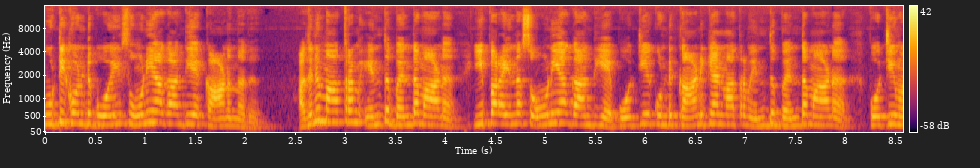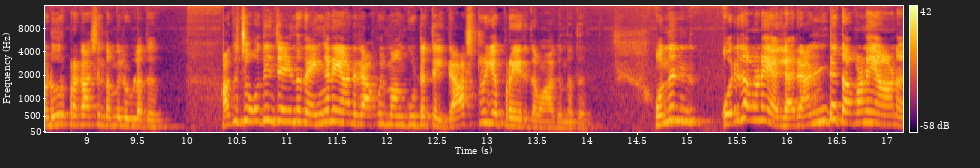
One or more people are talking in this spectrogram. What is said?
കൂട്ടിക്കൊണ്ടുപോയി സോണിയാഗാന്ധിയെ കാണുന്നത്? അതിനു മാത്രം എന്ത് ബന്ധമാണ്? ഈ പറയുന്ന സോണിയാഗാന്ധിയെ പോറ്റിയെ കൊണ്ട് കാണിക്കാൻ മാത്രം എന്ത് ബന്ധമാണ് പോറ്റിയും അടൂർ പ്രകാശും തമ്മിലുള്ളത്? അത് ചോദ്യം ചെയ്യുന്നത് എങ്ങനെയാണ് രാഹുൽ മാങ്കൂട്ടത്തിൽ രാഷ്ട്രീയ പ്രേരിതമാകുന്നത്? ഒന്ന് ഒരു തവണയല്ല രണ്ട് തവണയാണ്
